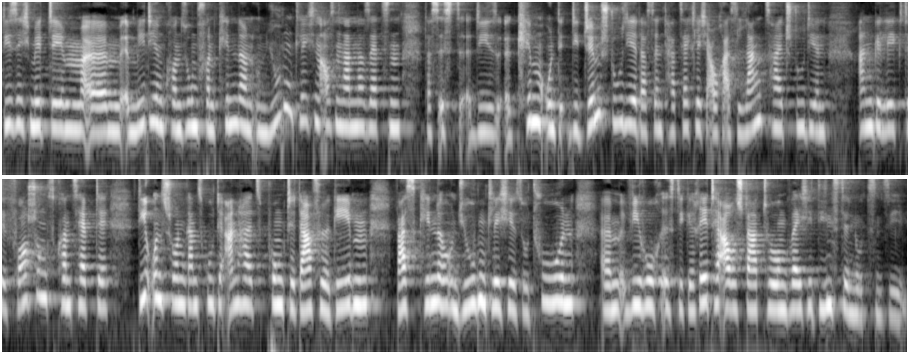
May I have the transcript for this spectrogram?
die sich mit dem ähm, Medienkonsum von Kindern und Jugendlichen auseinandersetzen. Das ist die Kim und die Jim-Studie. Das sind tatsächlich auch als Langzeitstudien angelegte Forschungskonzepte, die uns schon ganz gute Anhaltspunkte dafür geben, was Kinder und Jugendliche so tun, ähm, wie hoch ist die Geräteausstattung, welche Dienste nutzen sie.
